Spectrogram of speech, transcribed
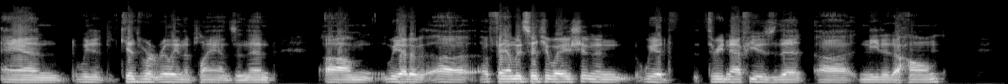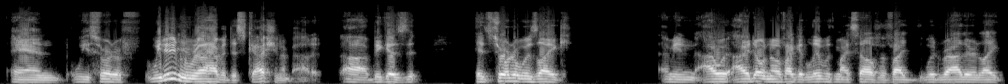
and we did, kids weren't really in the plans. And then um, we had a, a, a family situation, and we had three nephews that uh, needed a home, and we sort of we didn't even really have a discussion about it uh, because it, it sort of was like. I mean, I w- I don't know if I could live with myself if I would rather like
